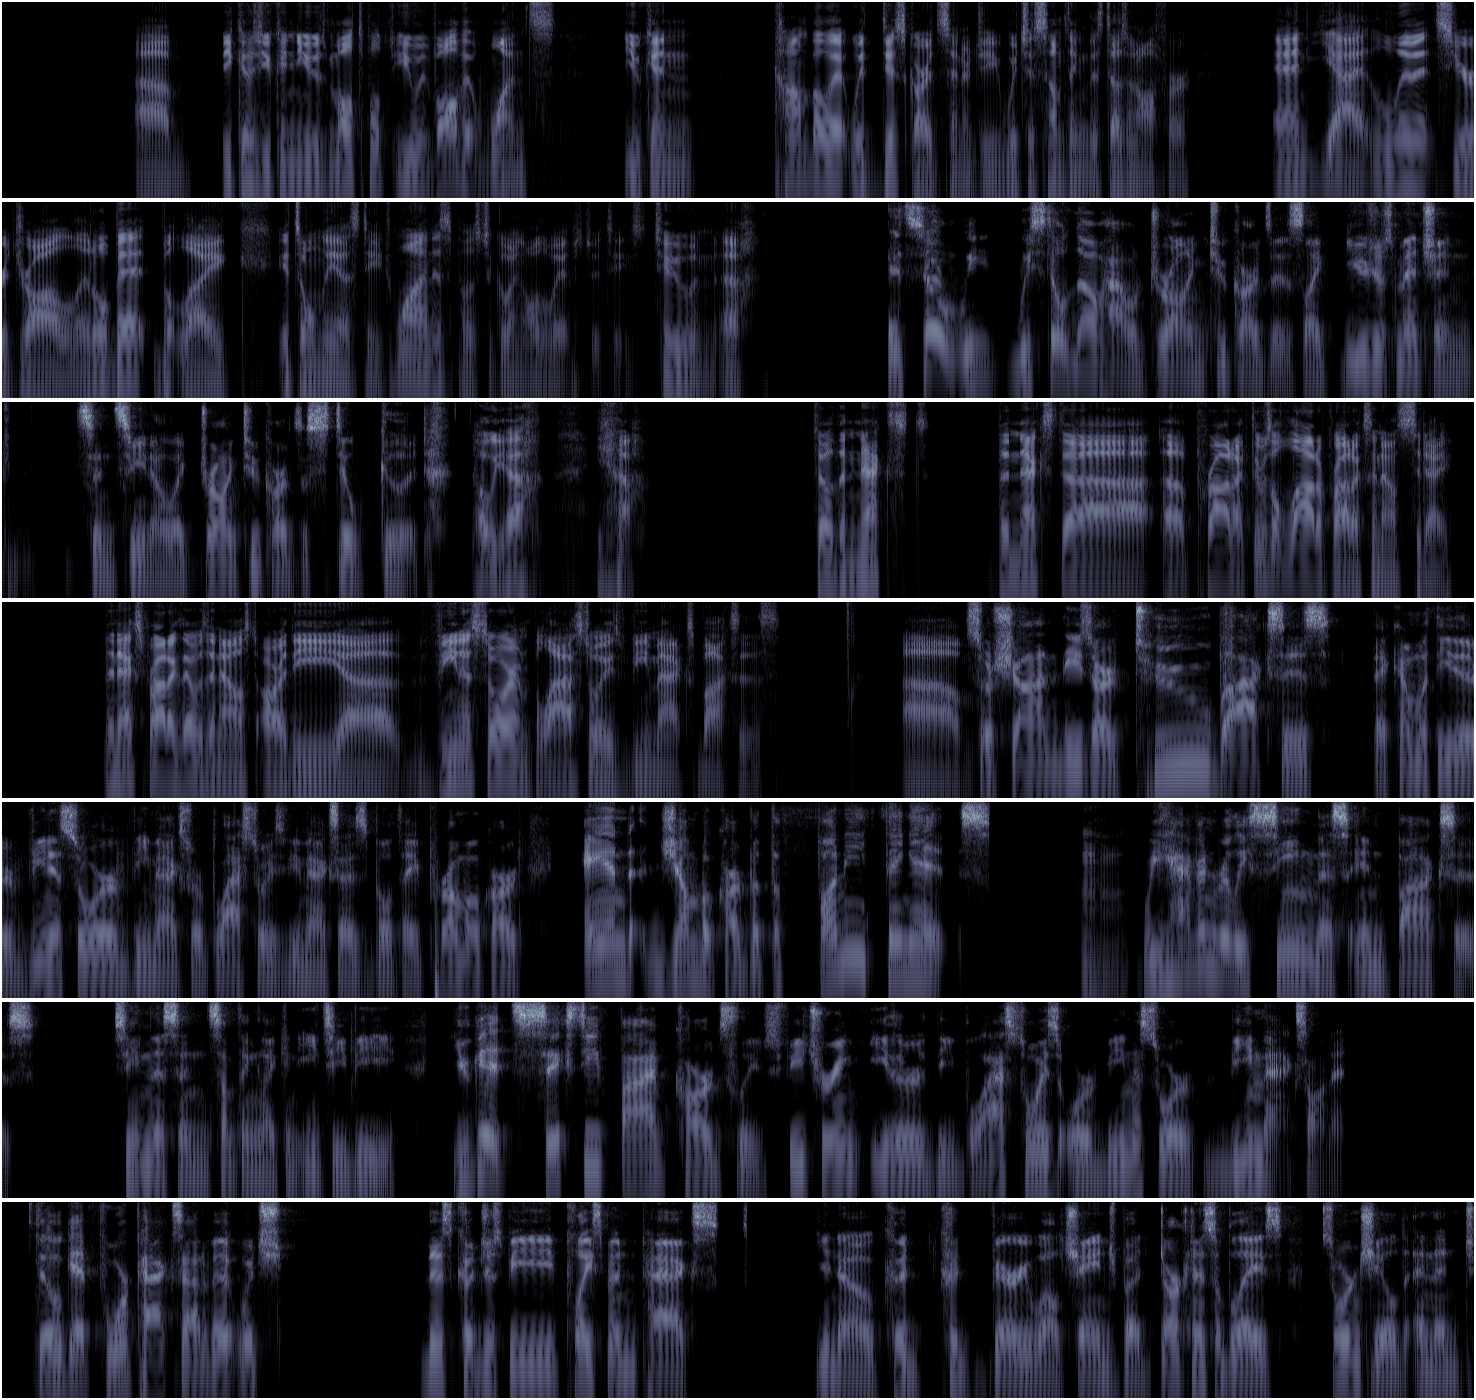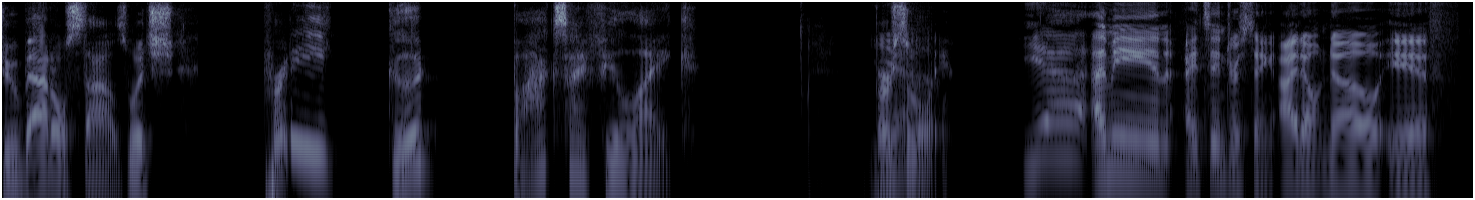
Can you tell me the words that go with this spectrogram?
um, because you can use multiple. You evolve it once, you can combo it with discard synergy, which is something this doesn't offer. And yeah, it limits your draw a little bit, but like it's only a stage one as opposed to going all the way up to stage two. And ugh, It's still we we still know how drawing two cards is. Like you just mentioned Cinccino, like drawing two cards is still good. oh yeah, yeah. So the next, the next uh, uh, product, there was a lot of products announced today. The next product that was announced are the uh, Venusaur and Blastoise VMAX boxes. Um, So Sean, these are two boxes that come with either Venusaur VMAX or Blastoise VMAX as both a promo card and jumbo card. But the funny thing is, mhm. we haven't really seen this in boxes. Seen this in something like an ETB. You get 65 card sleeves featuring either the Blastoise or Venusaur VMAX on it. Still get four packs out of it, which this could just be placement packs. You know, could could very well change, but Darkness Ablaze, Sword and Shield, and then two battle styles, which pretty good box, I feel like Yeah. personally. Yeah, I mean, it's interesting. I don't know if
